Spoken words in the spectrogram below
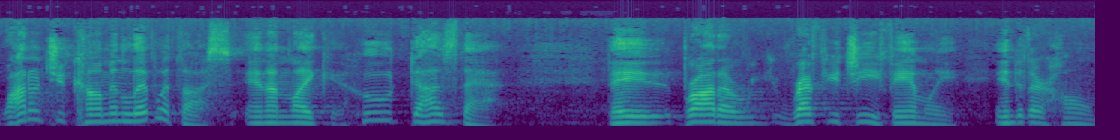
why don't you come and live with us?" And I'm like, "Who does that?" They brought a refugee family into their home.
